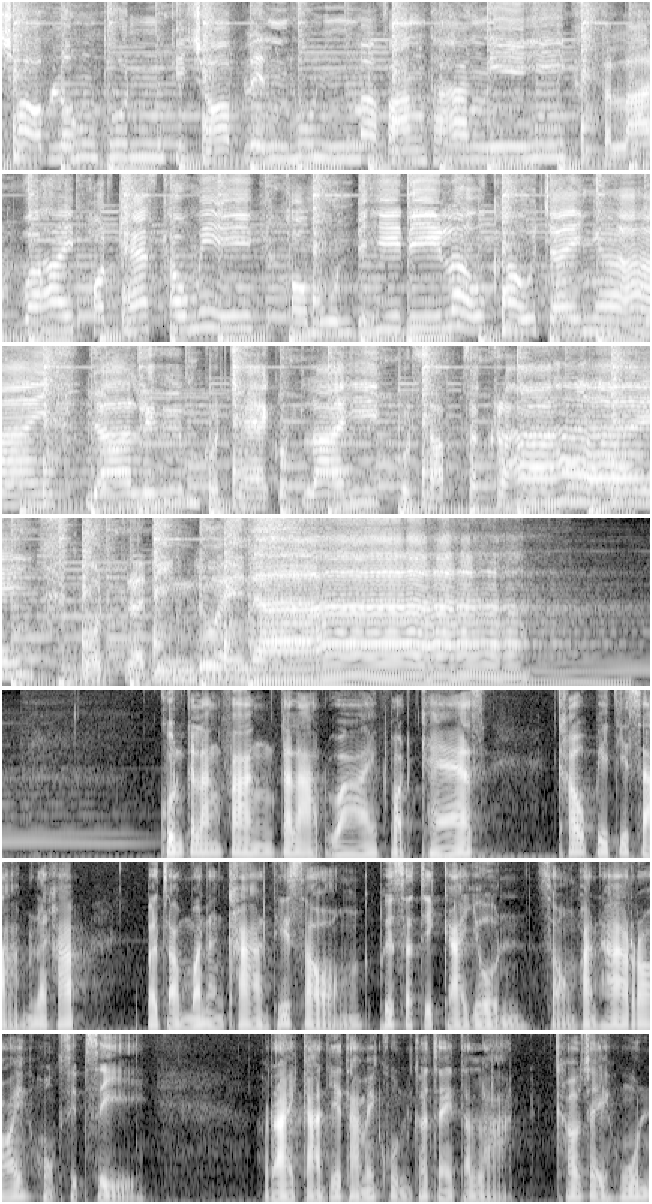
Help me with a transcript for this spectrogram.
ที่ชอบลงทุนที่ชอบเล่นหุ้นมาฟังทางนี้ ตลาดวายพอดแคสต์เขามี ข้อมูลดีดีเล่าเข้าใจง่าย อย่าลืมกดแชร์กดไลค์กด Subscribe กดกระดิ่งด้วยนะ คุณกำลังฟังตลาดวายพอดแคสต์เข้าปีที่ 3 แล้วครับ ประจำวันอังคารที่ 2 พฤศจิกายน 2564 รายการที่ทำให้คุณเข้าใจตลาด เข้าใจหุ้น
